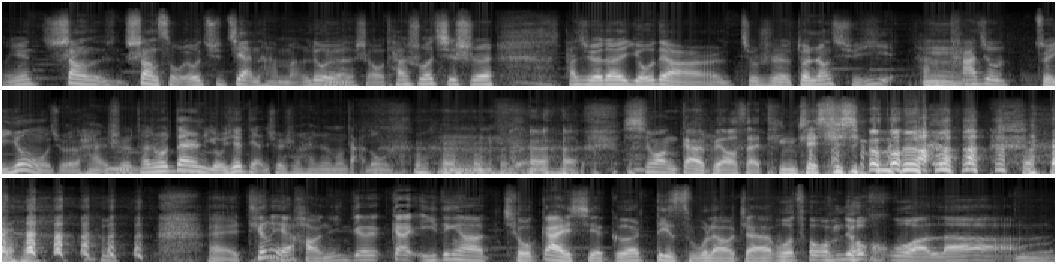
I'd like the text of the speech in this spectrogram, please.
子，因为上上次我又去见他嘛，六月的时候，他说其实他觉得有点儿就是断章取义，他、嗯他就嘴硬，我觉得还是、嗯他说，但是有些点确实还是能打动他。嗯对，希望盖不要再听这期节目。哎，听了也好，你这盖一定要求盖写歌 diss 无聊斋，我操，我们就火了，嗯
